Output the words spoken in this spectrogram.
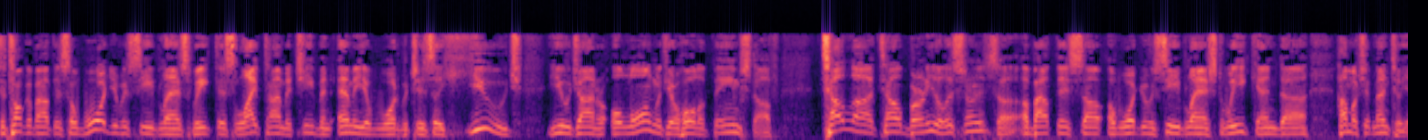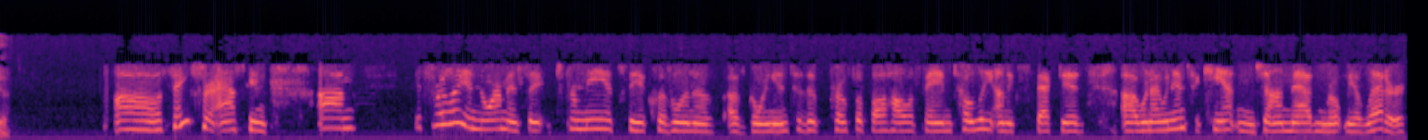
to talk about this award you received last week, this Lifetime Achievement Emmy Award, which is a huge, huge honor, along with your Hall of Fame stuff. Tell uh, tell Bernie, the listeners, uh, about this uh, award you received last week and uh, how much it meant to you. Oh, thanks for asking. Um, it's really enormous. It, for me, it's the equivalent of, of going into the Pro Football Hall of Fame, totally unexpected. Uh, when I went into Canton, John Madden wrote me a letter,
